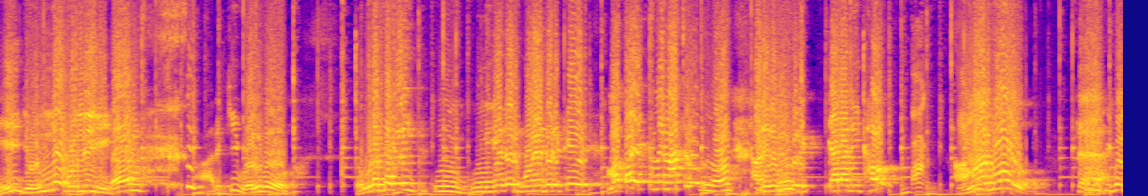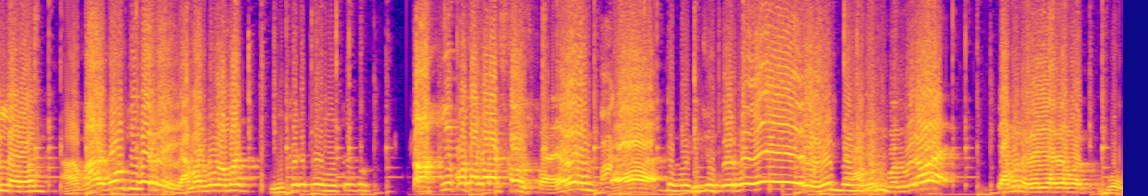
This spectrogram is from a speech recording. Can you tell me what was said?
এই জন্য বলি। হ্যাঁ, আরে কি বলব? তোমরা তো ওই নিজেদের বইয়েদেরকে মাথায় তুলে নাচো। আর এরকম করে কেলানি খাও। আমার বউ? হ্যাঁ, কি করল আমার বউ কি করবে? আমার বউ আমার মুখের উপর মুখের উপর তাকিয়ে কথা বলার সাহস পায়? হ্যাঁ, কিছু করবে? বলব না। কেমন হয়ে যাবে আমার বউ?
